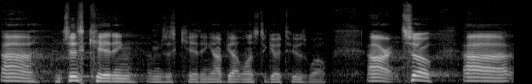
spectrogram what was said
Uh, I'm just kidding. I'm just kidding. I've got lunch to go to as well. All right. So uh,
